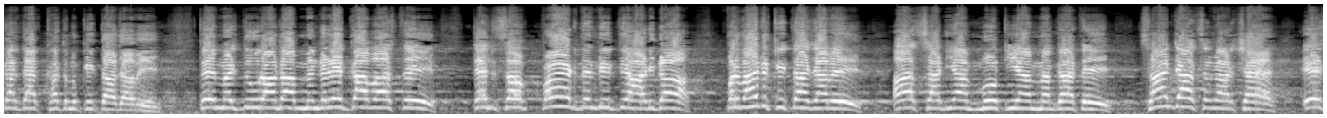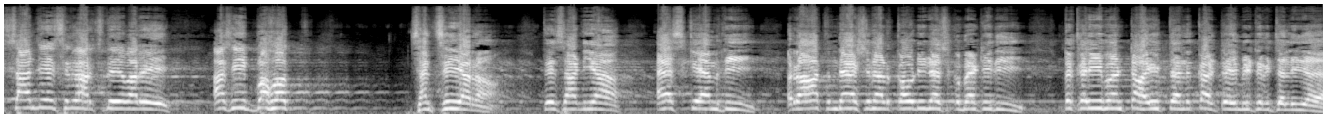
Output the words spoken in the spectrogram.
ਕਰਜ਼ਾ ਖਤਮ ਕੀਤਾ ਜਾਵੇ। ਤੇ ਮਜ਼ਦੂਰਾਂ ਦਾ ਮਨਰੇਗਾ ਵਾਸਤੇ 365 ਦਿਨ ਦੀ ਦਿਹਾੜੀ ਦਾ ਪ੍ਰਬੰਧ ਕੀਤਾ ਜਾਵੇ। ਆ ਸਾਡੀਆਂ ਮੋਟੀਆਂ ਮੰਗਾਂ ਤੇ ਸਾਂਝਾ ਸੰਘਰਸ਼ ਹੈ। ਇਹ ਸਾਂਝੇ ਸੰਘਰਸ਼ ਦੇ ਬਾਰੇ ਅਸੀਂ ਬਹੁਤ ਸੰਸੀਅਰ ਹਾਂ ਤੇ ਸਾਡੀਆਂ ਐਸਕੇਐਮ ਦੀ ਰਾਤ ਨੈਸ਼ਨਲ ਕੋਆਰਡੀਨੇਸ਼ਨ ਕਮੇਟੀ ਦੀ ਤਕਰੀਬਨ 2.5 ਘੰਟੇ ਮੀਟਿੰਗ ਚੱਲੀ ਹੈ।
